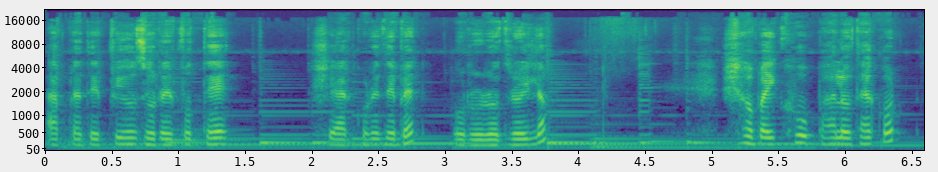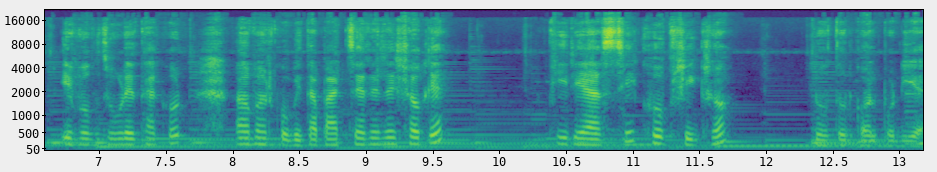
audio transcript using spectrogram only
আপনাদের প্রিয়জনের মধ্যে শেয়ার করে দেবেন, অনুরোধ রইল। সবাই খুব ভালো থাকুন এবং জুড়ে থাকুন আমার কবিতা পাঠ চ্যানেলের সঙ্গে। ফিরে আসছি খুব শীঘ্র নতুন গল্প নিয়ে।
